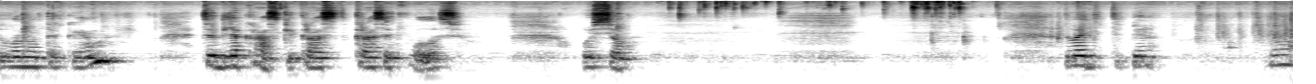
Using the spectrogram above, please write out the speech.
воно таке. Це для краски, крас, красить волоси. Ось. о. Давайте тепер. Ну.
